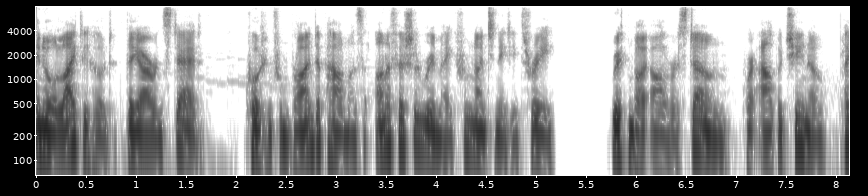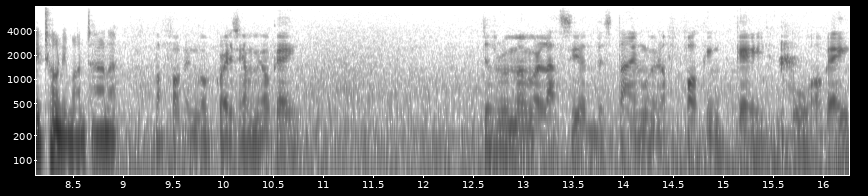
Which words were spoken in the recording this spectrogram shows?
In all likelihood, they are instead quoting from Brian De Palma's unofficial remake from 1983, written by Oliver Stone, where Al Pacino played Tony Montana. Don't fucking go crazy on me, okay? Just remember last year this time we were in a fucking cage, fool, okay?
